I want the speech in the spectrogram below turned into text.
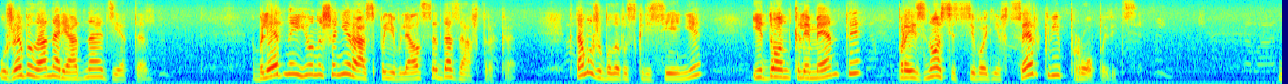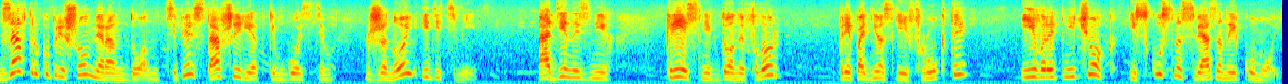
уже была нарядно одета. Бледный юноша не раз появлялся до завтрака. К тому же было воскресенье, и Дон Клементе произносит сегодня в церкви проповедь. К завтраку пришел Мирандон, теперь ставший редким гостем, с женой и детьми. Один из них, крестник Доны Флор, преподнес ей фрукты и воротничок, искусно связанный кумой.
